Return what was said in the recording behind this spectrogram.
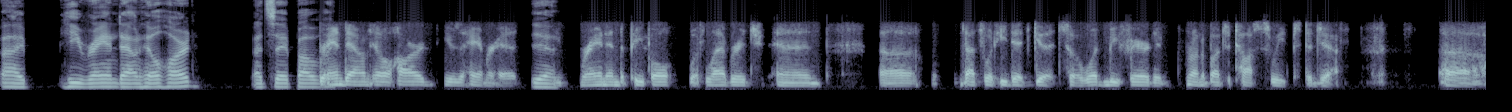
I he ran downhill hard. I'd say probably ran downhill hard. He was a hammerhead. Yeah, he ran into people with leverage, and uh, that's what he did good. So it wouldn't be fair to run a bunch of toss sweeps to Jeff. Uh,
